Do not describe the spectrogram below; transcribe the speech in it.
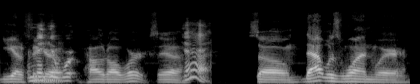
You got to figure out it how it all works. Yeah. Yeah. So that was one where,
